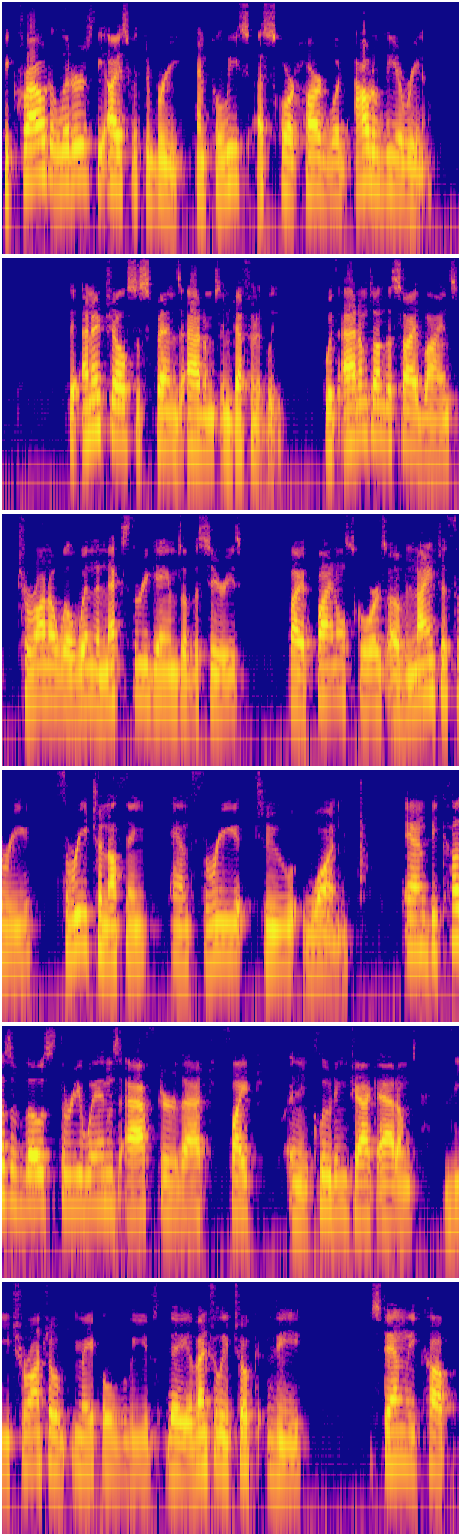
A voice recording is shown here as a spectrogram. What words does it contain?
The crowd litters the ice with debris, and police escort Harwood out of the arena. The NHL suspends Adams indefinitely, with Adams on the sidelines, Toronto will win the next three games of the series by final scores of 9 to 3, 3 to nothing, and 3 to 1. And because of those three wins after that fight, including Jack Adams, the Toronto Maple Leafs, they eventually took the Stanley Cup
